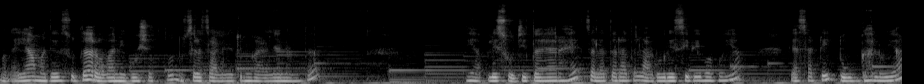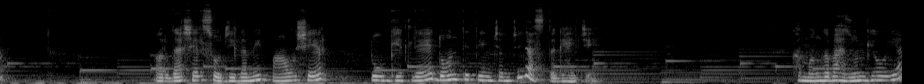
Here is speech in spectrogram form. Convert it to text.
बघा यामध्ये सुद्धा रवा निघू शकतो दुसऱ्या चाळणीतून गाळल्यानंतर. ही आपली सोजी तयार आहे. चला तर आता लाडू रेसिपी बघूया. त्यासाठी तूप घालूया. अर्धा शेर सोजीला मी पाव शेर तूप घेतले आहे दोन ते तीन चमचे जास्त घ्यायचे. खमंग भाजून घेऊया.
